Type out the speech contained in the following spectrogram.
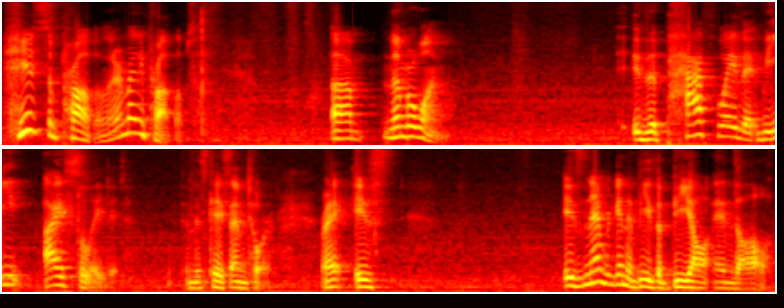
Here's the problem. There are many problems. Um, number one, the pathway that we isolated, in this case mTOR, right, is is never going to be the be-all end-all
